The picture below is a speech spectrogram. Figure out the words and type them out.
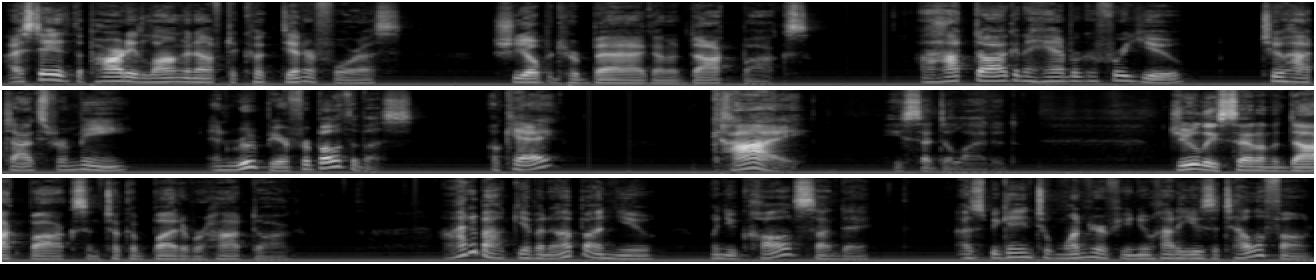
I stayed at the party long enough to cook dinner for us. She opened her bag on a dock box. A hot dog and a hamburger for you, two hot dogs for me, and root beer for both of us. Okay? Kai, he said, delighted. Julie sat on the dock box and took a bite of her hot dog. I'd about given up on you when you called Sunday. I was beginning to wonder if you knew how to use a telephone.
